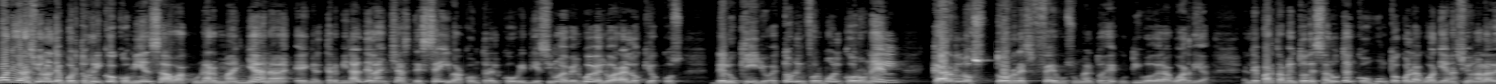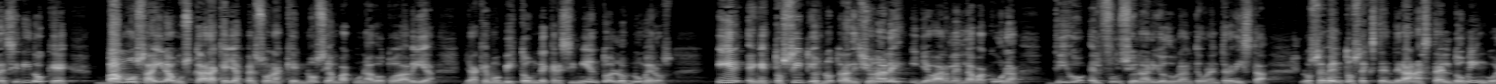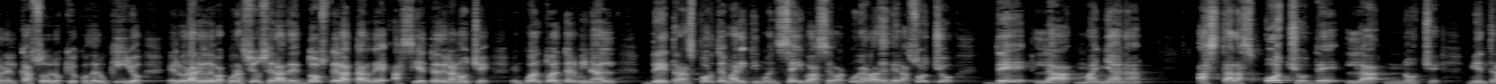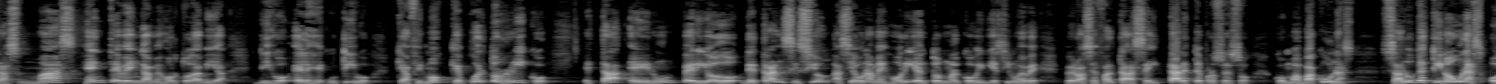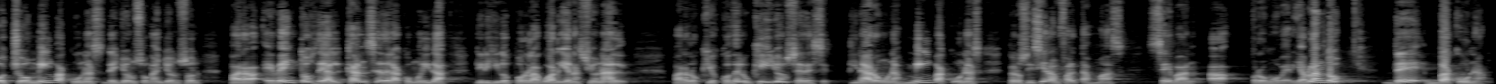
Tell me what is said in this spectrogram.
La Guardia Nacional de Puerto Rico comienza a vacunar mañana en el terminal de lanchas de Ceiba contra el COVID-19. El jueves lo hará en los kioscos de Luquillo. Esto lo informó el coronel Carlos Torres Febus, un alto ejecutivo de la Guardia. El Departamento de Salud, en conjunto con la Guardia Nacional, ha decidido que vamos a ir a buscar a aquellas personas que no se han vacunado todavía, ya que hemos visto un decrecimiento en los números ir en estos sitios no tradicionales y llevarles la vacuna, dijo el funcionario durante una entrevista. Los eventos se extenderán hasta el domingo. En el caso de los kioscos de Luquillo, el horario de vacunación será de 2 de la tarde a 7 de la noche. En cuanto al terminal de transporte marítimo en Ceiba, se vacunará desde las 8 de la mañana hasta las 8 de la noche. Mientras más gente venga, mejor todavía, dijo el Ejecutivo, que afirmó que Puerto Rico está en un periodo de transición hacia una mejoría en torno al COVID-19, pero hace falta aceitar este proceso con más vacunas. Salud destinó unas 8 mil vacunas de Johnson Johnson para eventos de alcance de la comunidad dirigidos por la Guardia Nacional. Para los kioscos de Luquillo se destinaron unas mil vacunas, pero si hicieran faltas más, se van a promover. Y hablando de vacuna,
